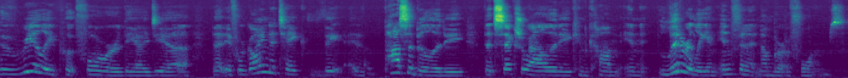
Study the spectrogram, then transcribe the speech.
who really put forward the idea that if we're going to take the possibility that sexuality can come in literally an infinite number of forms,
